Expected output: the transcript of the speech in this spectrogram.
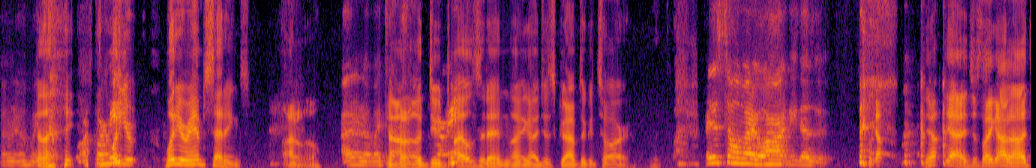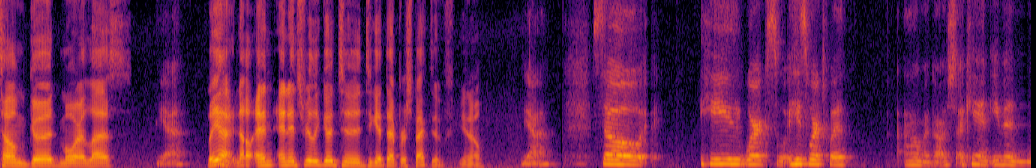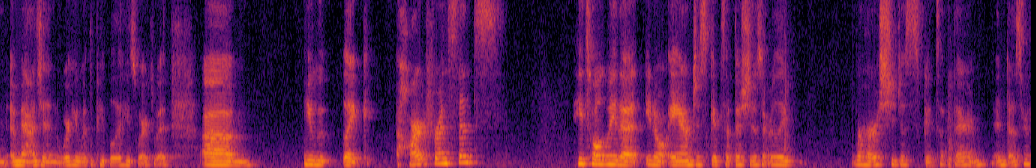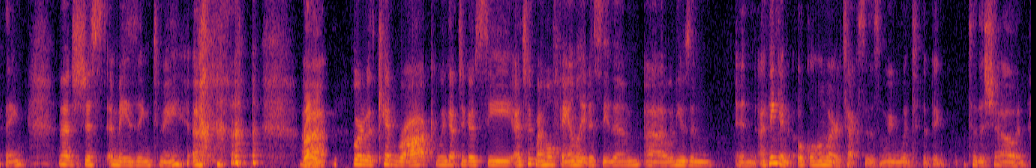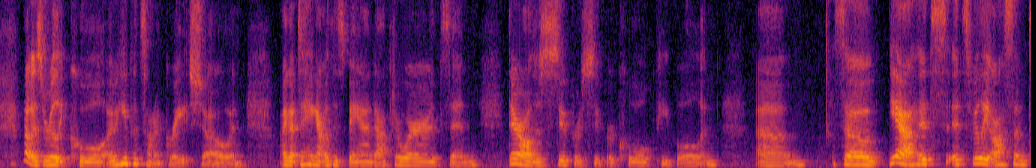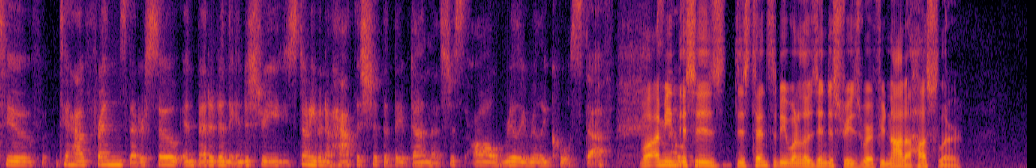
i don't know text like, what are your what are your amp settings? I don't know. i don't know my No, I don't know. Dude dials it in. Like I just grabbed a guitar. Like, i just tell him what i want and he does it yep, yep, yeah. It's just like I don't know. I tell him good, more or less. Yeah But yeah, no, and and it's really good to to get that perspective. You know. Yeah. So he works, he's worked with, oh my gosh, I can't even imagine working with the people that he's worked with. Um, you like Heart, for instance, he told me that, you know, Ann just gets up there. She doesn't really rehearse. She just gets up there and, and does her thing. And that's just amazing to me. Right. Uh, toured with Kid Rock. We got to go see. I took my whole family to see them uh, when he was in in I think in Oklahoma or Texas, and we went to the big to the show, and that was really cool. I mean, he puts on a great show, and I got to hang out with his band afterwards, and they're all just super super cool people, and um, so yeah, it's it's really awesome to to have friends that are so embedded in the industry. You just don't even know half the shit that they've done. That's just all really really cool stuff. Well, I mean, So this is this tends to be one of those industries where if you're not a hustler,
